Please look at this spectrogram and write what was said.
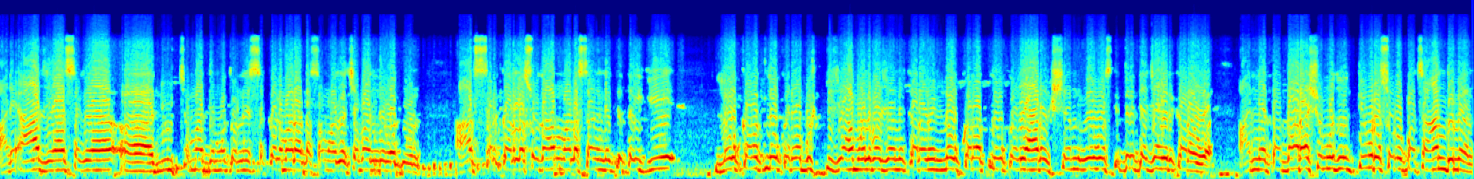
आणि आज ह्या सगळ्या न्यूजच्या माध्यमातून सकल मराठा समाजाच्या बांधवातून आज सरकारला सुद्धा आम्हाला सांगण्यात येत आहे की लवकरात लवकर या गोष्टीची अंमलबजावणी करावी लवकरात लवकर हे आरक्षण व्यवस्थितरित्या जाहीर करावं. अन्यथा धाराशिव मधून तीव्र स्वरूपाचं आंदोलन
